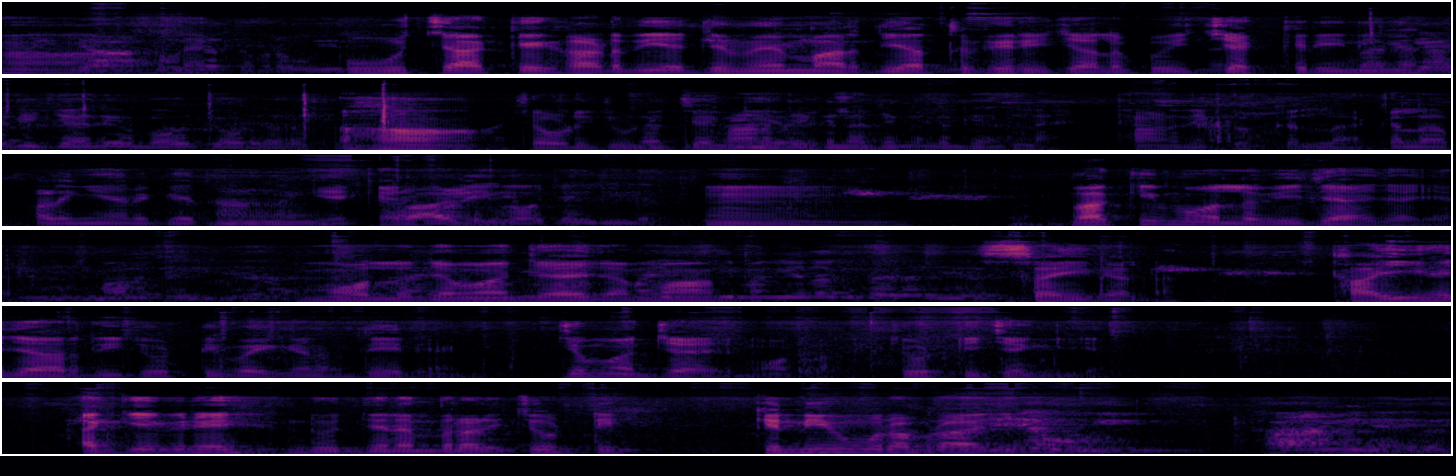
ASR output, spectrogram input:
ਹਾਂ। ਤੋਂ ਹੱਥ ਭਰਾਉ ਪੂ ਚੱਕ ਕੇ ਖੜਦੀ ਆ ਜਿਵੇਂ ਮਰਜ਼ੀ ਹੱਥ ਫੇਰੀ ਚੱਲ ਕੋਈ ਚੱਕਰ ਹੀ ਨਹੀਂ ਬਾਕੀ ਆ ਚੀਜ਼ਾਂ ਦੇ ਬਹੁਤ ਚੌੜਾ ਰੱਖ ਹਾਂ ਚੌੜੀ ਚੌੜੀ ਚੰਗੀ ਦੇ ਆ ਕਿੰਨਾ ਚੰਗਾ ਲੱਗਿਆ। ਲੈ ਥਾਣ ਦੀ ਕੋਈ ਕੱਲਾ ਕੱਲਾ ਫਲੀਆਂ ਵਰਗੇ ਥਾਣ ਲੱਗੇ ਘਰ ਕੁਆਲਿਟੀ ਵਾਲੀ ਬਹੁਤ ਚੰਗੀ ਆ। ਹੂੰ ਬਾਕੀ ਮੁੱਲ ਵੀ ਜਾਇਜ਼ ਆ ਯਾਰ। ਮਨ ਸਹੀ ਹੈ ਮੁੱਲ ਜਮਾ ਜਾਇਜ਼ ਆ ਮਾਨ ਕੀ ਮੰਗੀ ਉਹਦਾ ਕੀ ਫਾਇਦਾ ਜੀ ਸਹੀ ਗੱਲ ਆ। 28000 ਦੀ ਝੋਟੀ ਬਾਈ ਕਹਿੰਦਾ ਦੇ ਦਿਆਂਗੇ। ਜਮਾ ਜਾਇਜ਼ ਮੁੱਲ ਆ, ਝੋਟੀ ਚੰਗੀ ਆ। ਅੱਗੇ ਵੀਰੇ ਦੂਜੇ ਨੰਬਰ ਵਾਲੀ ਝੋਟੀ। ਕਿੰਨੀ ਉਮਰ ਆ ਭਰਾ ਜੀ? ਇਹ ਹੋ ਗਈ 18 ਮਹੀਨੇ ਦੀ ਬਾਈ।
